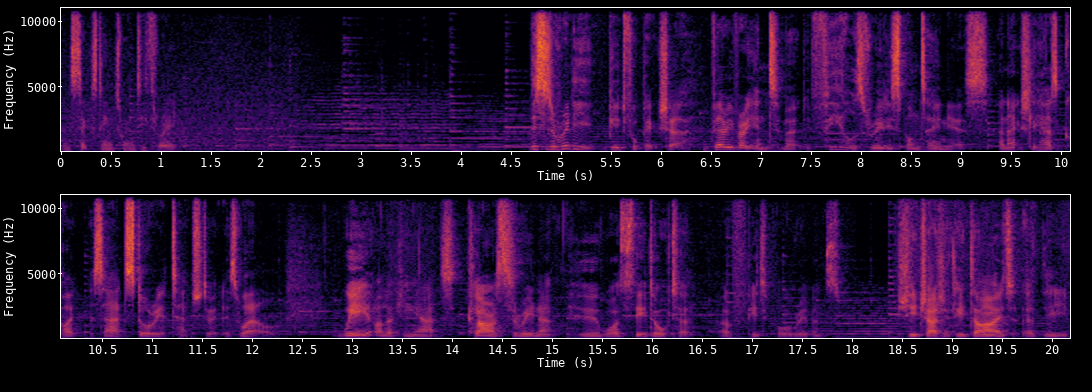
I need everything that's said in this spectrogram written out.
in 1623. This is a really beautiful picture, very, very intimate. It feels really spontaneous and actually has quite a sad story attached to it as well. We are looking at Clara Serena, who was the daughter of Peter Paul Rubens. She tragically died at the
